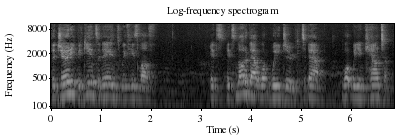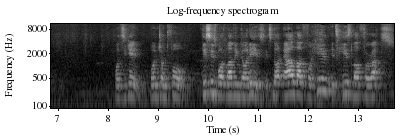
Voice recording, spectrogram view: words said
The journey begins and ends with His love. It's, it's not about what we do, it's about what we encounter. Once again, 1 John 4. This is what loving God is. It's not our love for Him, it's His love for us.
